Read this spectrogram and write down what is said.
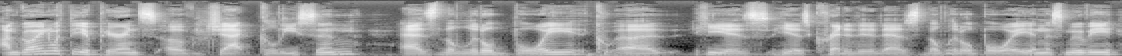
I'm going with the appearance of Jack Gleeson as the little boy. Uh, he is he is credited as the little boy in this movie.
